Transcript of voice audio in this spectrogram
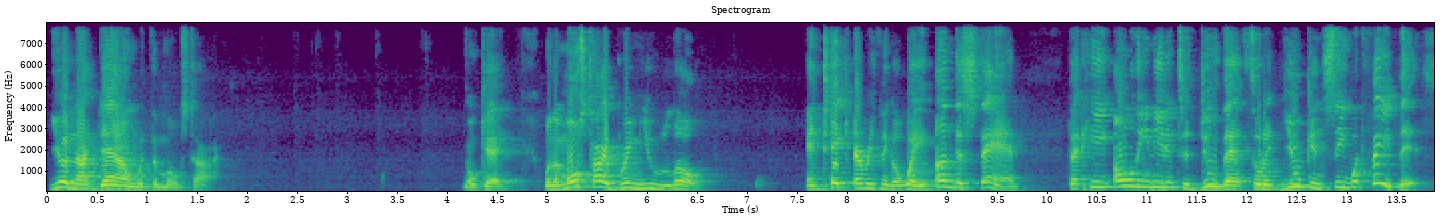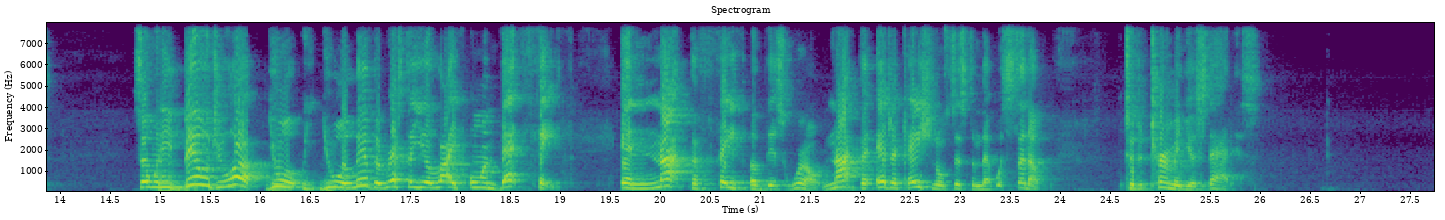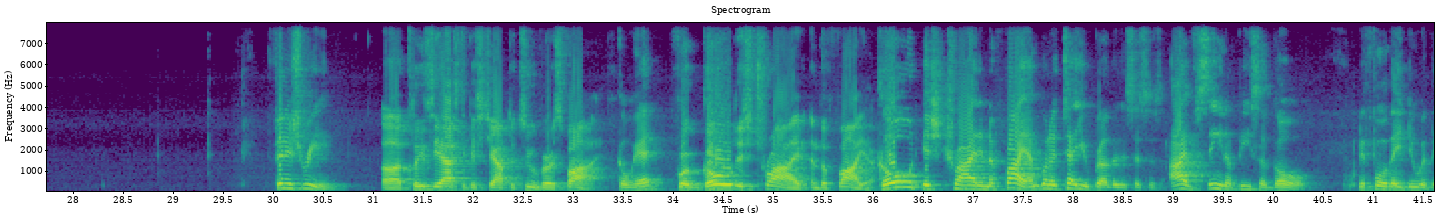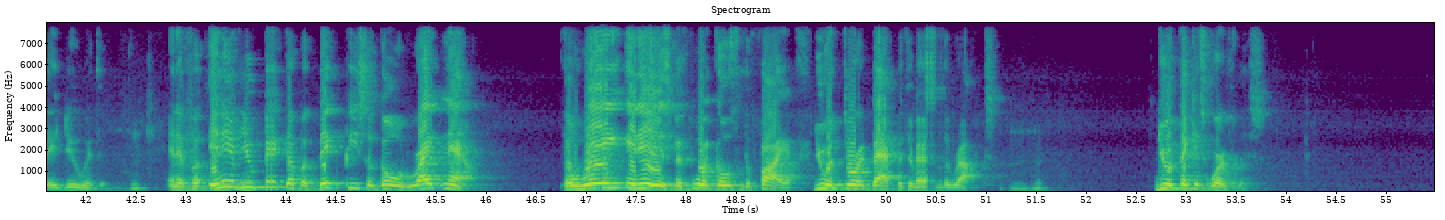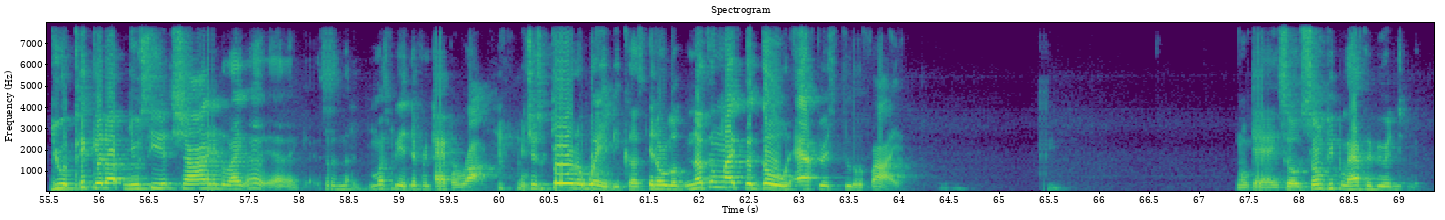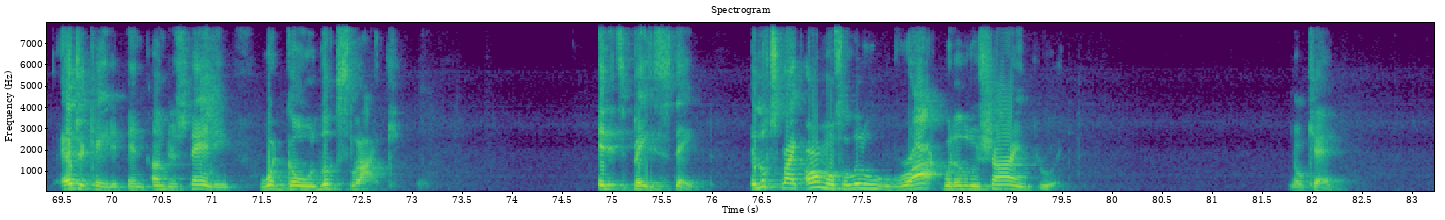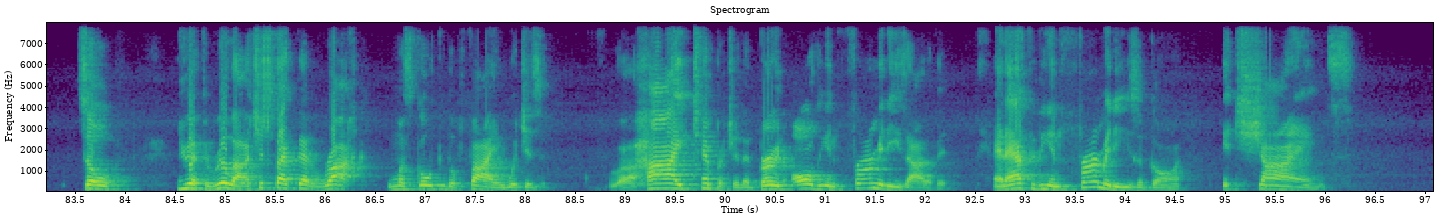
you're not down with the Most High. Okay? When the Most High bring you low and take everything away, understand that he only needed to do that so that you can see what faith is. So when he builds you up, you will, you will live the rest of your life on that faith and not the faith of this world, not the educational system that was set up to determine your status. Finish reading. Uh, Ecclesiasticus chapter 2, verse 5. Go ahead. For gold is tried in the fire. Gold is tried in the fire. I'm going to tell you, brothers and sisters, I've seen a piece of gold before they do what they do with it. And if any of you picked up a big piece of gold right now the way it is before it goes through the fire, you would throw it back with the rest of the rocks. Mm-hmm. You would think it's worthless. You would pick it up and you'll see it shine and be like, oh, yeah, it must be a different type of rock. and just throw it away because it don't look nothing like the gold after it's through the fire. Okay, so some people have to be educated in understanding what gold looks like in its base state. It looks like almost a little rock with a little shine through it. Okay. So you have to realize just like that rock must go through the fire, which is a high temperature that burn all the infirmities out of it. And after the infirmities are gone, it shines.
